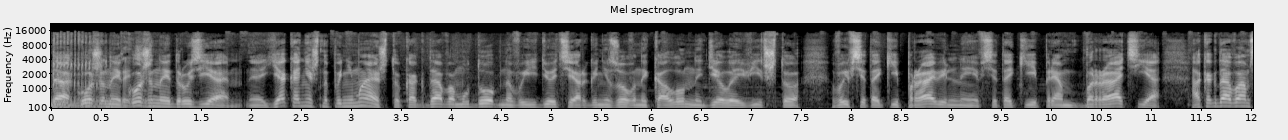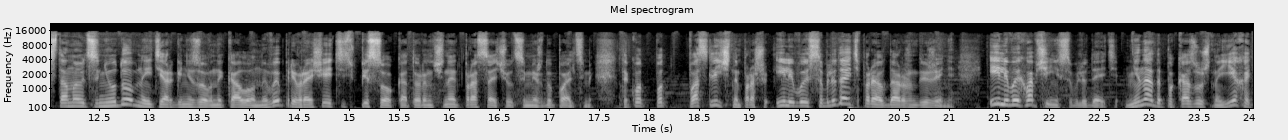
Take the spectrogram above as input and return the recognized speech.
Да, кожаные, кожаные друзья. Я, конечно, понимаю, что когда вам удобно, вы идете организованной колонной, делая вид, что вы все такие правильные, все такие прям братья. А когда вам становится неудобно идти организованной колонной, вы превращаетесь в песок, который начинает просачиваться между пальцами. Так вот, вот вас лично прошу, или вы соблюдаете правила дорожного движения, или вы их вообще не соблюдаете. Не надо показушно ехать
